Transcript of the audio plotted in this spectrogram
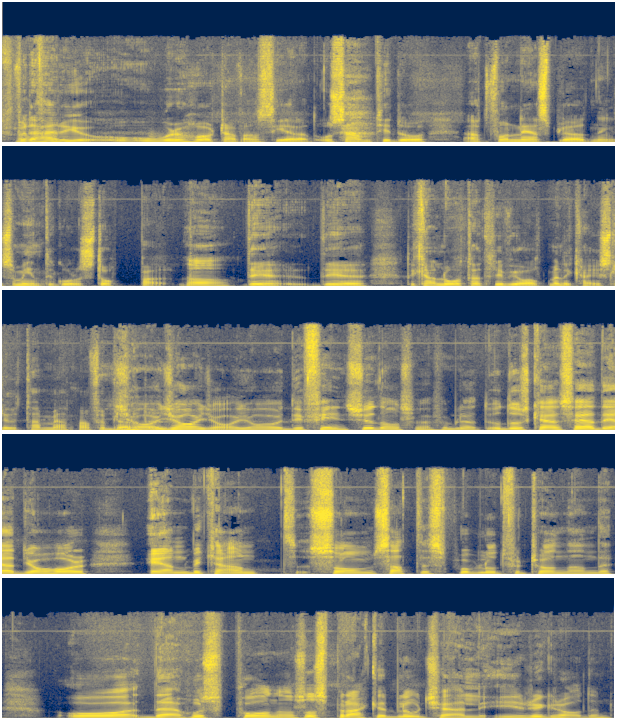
För det här är ju oerhört avancerat och samtidigt då att få en näsblödning som inte går att stoppa. Det, det, det kan låta trivialt men det kan ju sluta med att man förblöder. Ja, ja, ja, ja, det finns ju de som är förblödda och då ska jag säga det att jag har en bekant som sattes på blodförtunnande och där, hos, på honom så sprack ett blodkärl i ryggraden.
